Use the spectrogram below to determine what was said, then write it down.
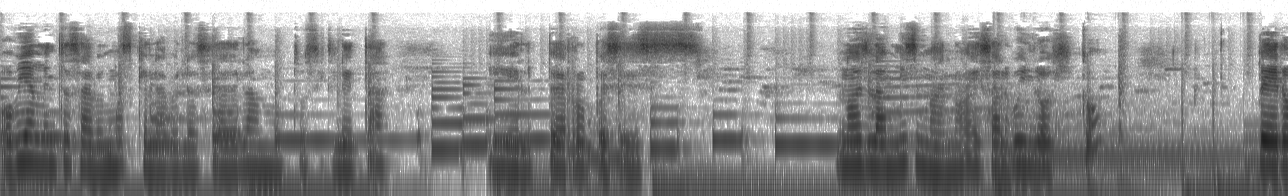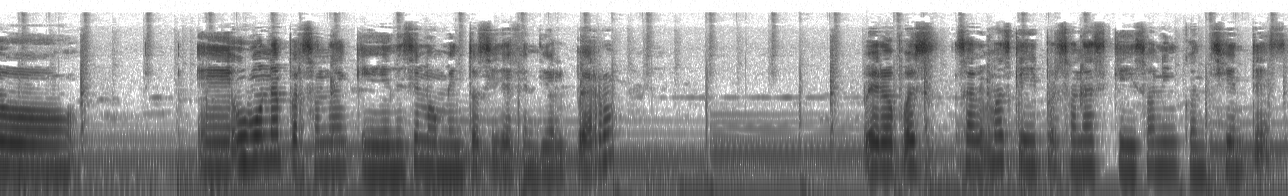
Obviamente sabemos que la velocidad de la motocicleta y el perro pues es no es la misma, ¿no? Es algo ilógico. Pero eh, hubo una persona que en ese momento sí defendió al perro. Pero pues sabemos que hay personas que son inconscientes.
